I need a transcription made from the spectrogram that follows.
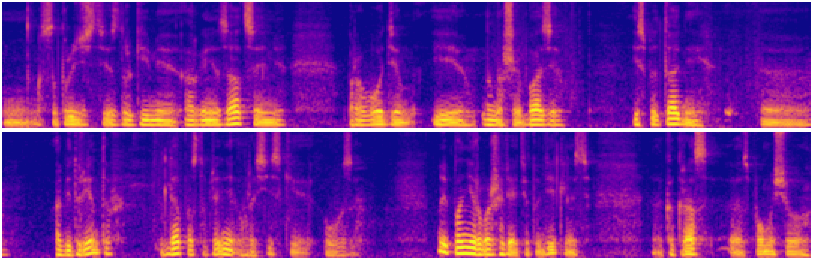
в сотрудничестве с другими организациями проводим и на нашей базе испытаний э, абитуриентов для поступления в российские вузы. Ну и планируем расширять эту деятельность э, как раз с помощью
